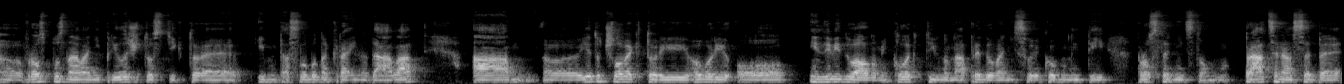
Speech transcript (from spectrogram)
v rozpoznávaní príležitostí, ktoré im tá slobodná krajina dáva. A e, je to človek, ktorý hovorí o individuálnom i kolektívnom napredovaní svojej komunity prostredníctvom práce na sebe, e,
